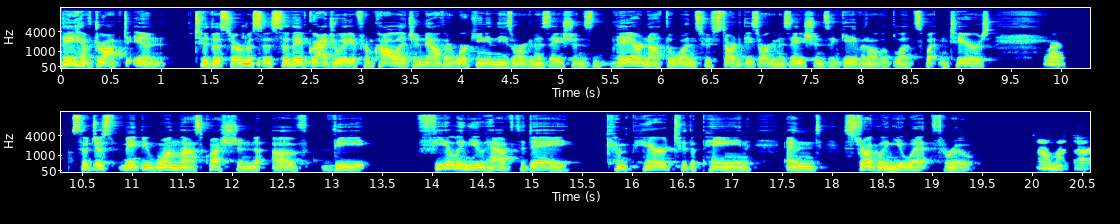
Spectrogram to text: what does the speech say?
they have dropped in to the services. Mm-hmm. So they've graduated from college and now they're working in these organizations. They are not the ones who started these organizations and gave it all the blood, sweat, and tears. Right. So just maybe one last question of the feeling you have today compared to the pain and struggling you went through. Oh my God.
